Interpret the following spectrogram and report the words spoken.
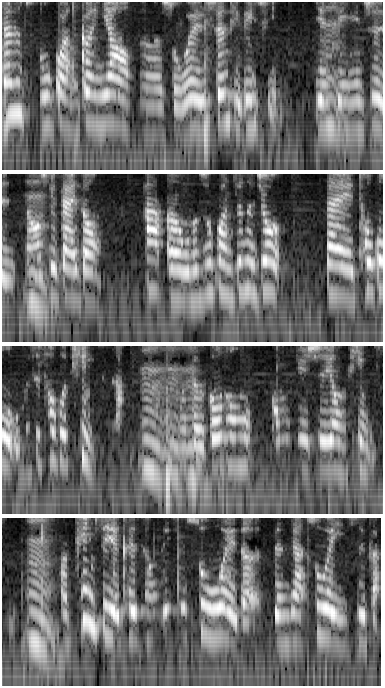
但是主管更要呃所谓身体力行，言行一致，然后去带动。他呃我们主管真的就。在透过我们是透过 Teams 啊，嗯，嗯，嗯，我们的沟通工具是用 Teams，嗯。啊，Teams 也可以成为一些数位的增加数位仪式感，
